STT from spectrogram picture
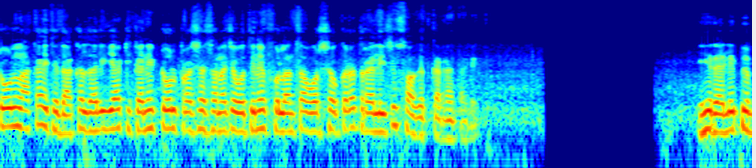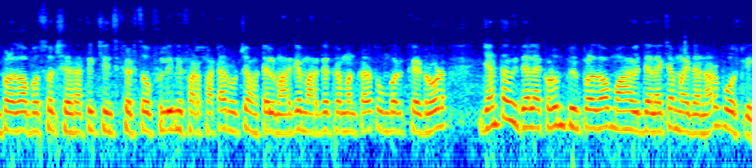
टोल नाका येथे दाखल झाली. या ठिकाणी टोल प्रशासनाच्या वतीने फुलांचा वर्षाव करत रॅलीचे स्वागत करण्यात आले. ही रॅली पिंपळगाव बसवून शहरातील चिंचखेड चौफुली निफाड फाटा रुचा हॉटेल मार्गे मार्गक्रमण करत उंबरखेड रोड जनता विद्यालयाकडून पिंपळगाव महाविद्यालयाच्या मैदानावर पोहोचली.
